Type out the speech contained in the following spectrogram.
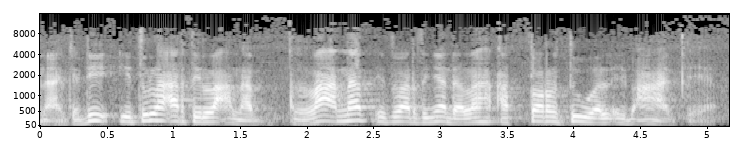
Nah jadi itulah arti laknat. Laknat itu artinya adalah ator dual ibad ya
